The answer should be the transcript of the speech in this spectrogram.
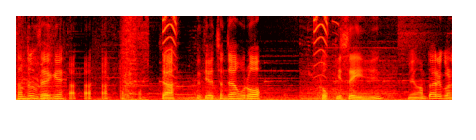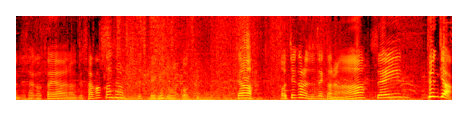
삼성 세 개. 자 드디어 천장으로 도끼 세인 명함 따리고 하는데 사각 가야 하나 그 사각 간 사람 진짜 되게 좋을 것 같긴 해. 자 어쨌거나 저쨌거나 세인 등장.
